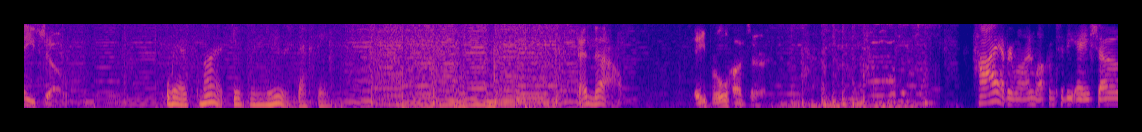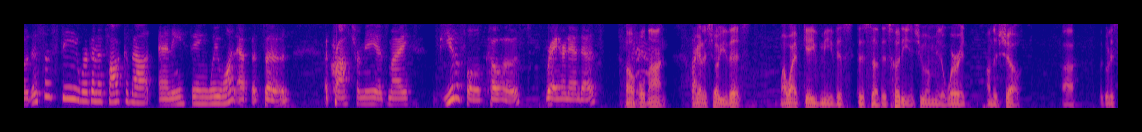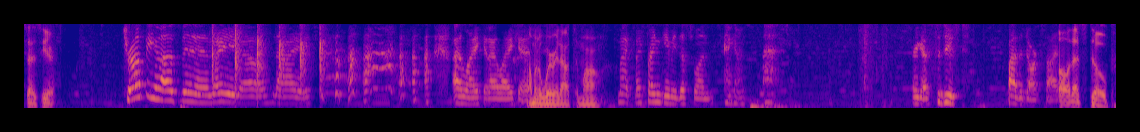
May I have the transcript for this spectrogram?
A Show. Where smart is the new sexy. And now, April Hunter. Hi, everyone. Welcome to the A Show. This is the We're going to talk about anything we want episode. Across from me is my beautiful co host, Ray Hernandez. Oh, hold on. I got to show you this. My wife gave me this this uh, this hoodie, and she wanted me to wear it on the show. Uh, look what it says here. Trophy husband. There you go. Nice. I like it. I like it. I'm gonna wear it out tomorrow. My, my friend gave me this one. Hang on. There you go. Seduced by the dark side. Oh, that's dope.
